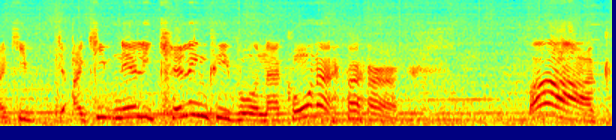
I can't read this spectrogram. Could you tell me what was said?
I keep I keep nearly killing people in that corner. Fuck.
